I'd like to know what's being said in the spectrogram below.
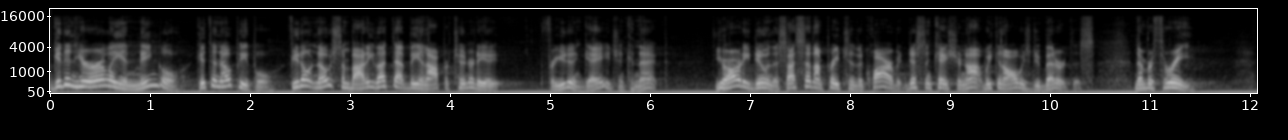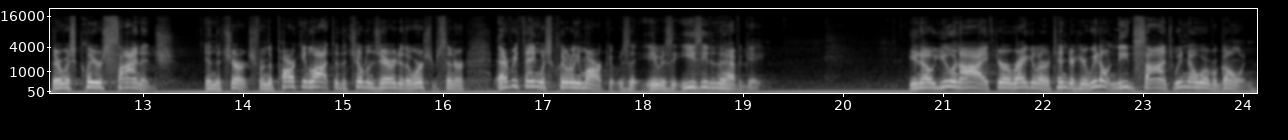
get in here early and mingle, get to know people. If you don't know somebody, let that be an opportunity for you to engage and connect. You're already doing this. I said I'm preaching to the choir, but just in case you're not, we can always do better at this. Number three, there was clear signage in the church. From the parking lot to the children's area to the worship center, everything was clearly marked. It was, it was easy to navigate. You know, you and I, if you're a regular attender here, we don't need signs. We know where we're going.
